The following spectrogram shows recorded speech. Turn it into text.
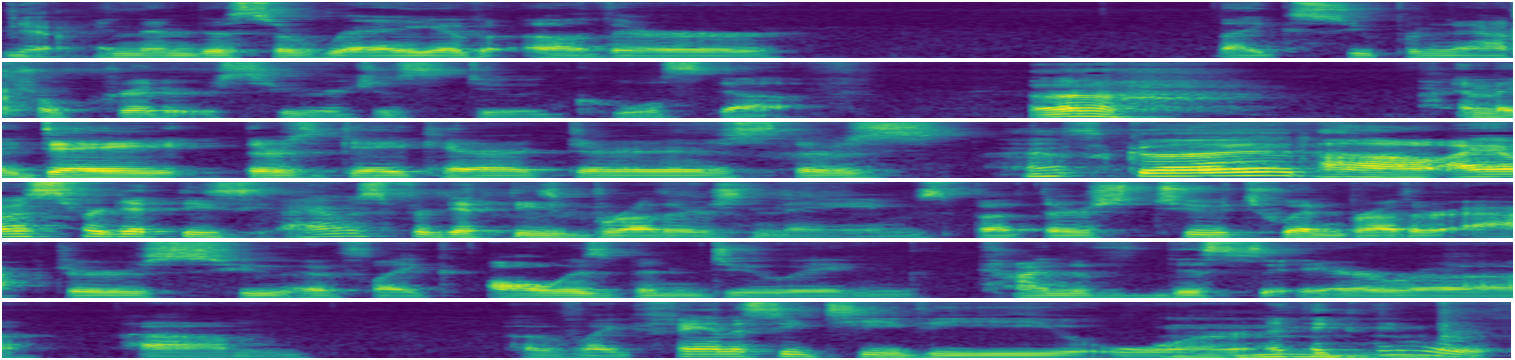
Yeah. And then this array of other like supernatural critters who are just doing cool stuff. Ugh, And they date. There's gay characters. There's that's good. uh, I always forget these. I always forget these brothers' names, but there's two twin brother actors who have like always been doing kind of this era um, of like fantasy TV, or I think they Mm. were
